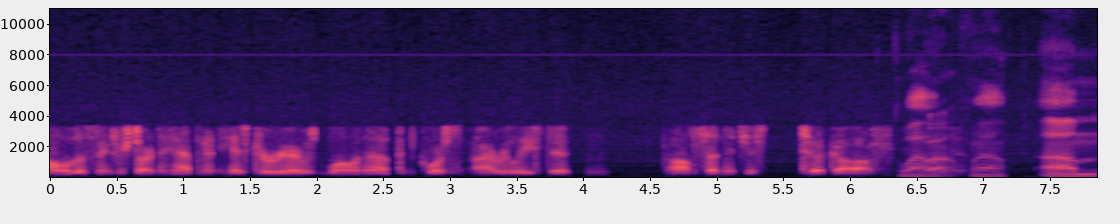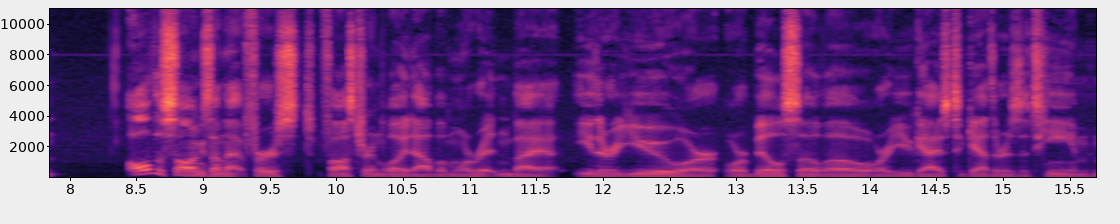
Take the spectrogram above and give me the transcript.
all of those things were starting to happen, and his career was blowing up, and of course I released it, and all of a sudden it just took off. Wow. Wow. Wow. Um, all the songs on that first Foster and Lloyd album were written by either you or or Bill solo or you guys together as a team.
